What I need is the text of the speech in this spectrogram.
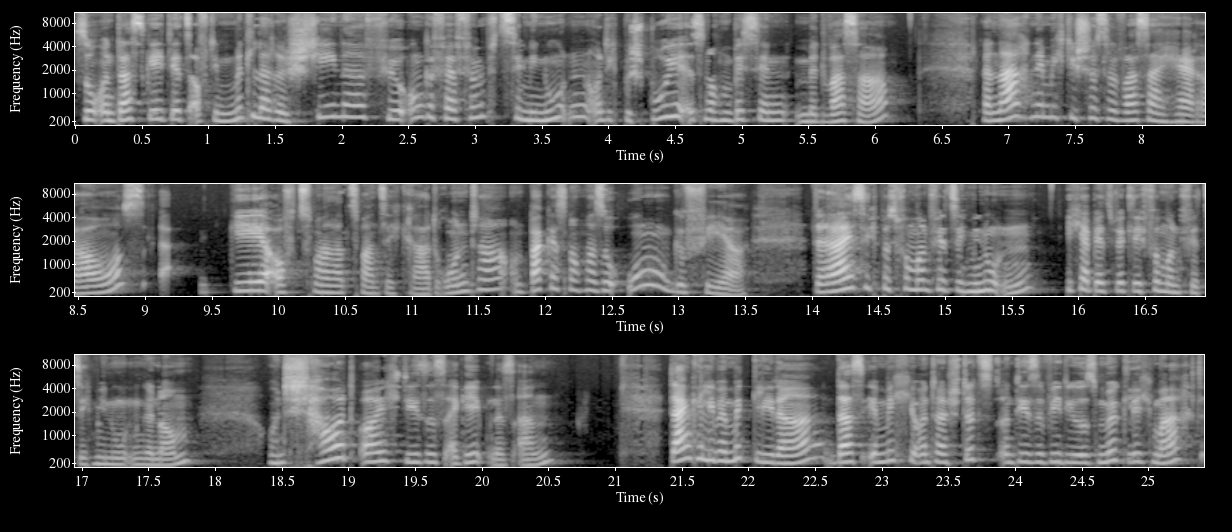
So, und das geht jetzt auf die mittlere Schiene für ungefähr 15 Minuten und ich besprühe es noch ein bisschen mit Wasser. Danach nehme ich die Schüssel Wasser heraus, gehe auf 220 Grad runter und backe es nochmal so ungefähr 30 bis 45 Minuten. Ich habe jetzt wirklich 45 Minuten genommen und schaut euch dieses Ergebnis an. Danke, liebe Mitglieder, dass ihr mich hier unterstützt und diese Videos möglich macht.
